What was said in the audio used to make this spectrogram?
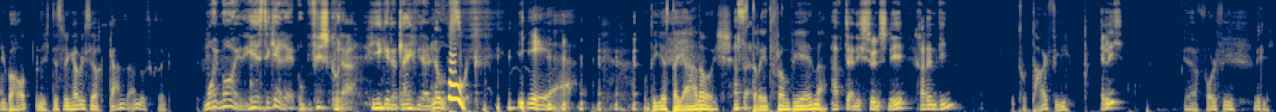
Überhaupt nicht, deswegen habe ich es ja auch ganz anders gesagt. Moin moin, hier ist die Gerrit um Fischkutter. Hier geht er gleich wieder los. Uh, yeah. Und hier ist der Janos, straight from Vienna. Habt ihr eigentlich schön Schnee, gerade in Wien? Total viel. Ehrlich? Ja, voll viel, wirklich.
